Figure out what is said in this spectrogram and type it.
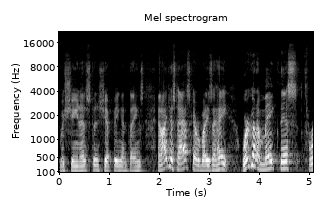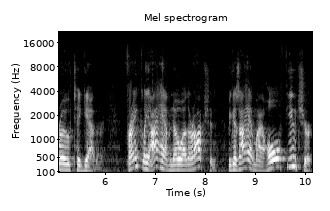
machinists and shipping and things. And I just asked everybody, say, hey, we're going to make this through together. Frankly, I have no other option because I have my whole future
